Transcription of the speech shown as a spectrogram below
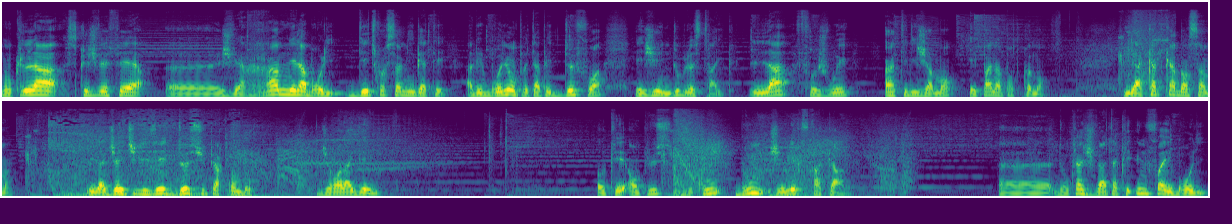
Donc là, ce que je vais faire, euh, je vais ramener la Broly, détruire sa Migaté. Avec Broly, on peut taper deux fois et j'ai une double strike. Là, faut jouer intelligemment et pas n'importe comment. Il a 4 cartes dans sa main. Il a déjà utilisé deux super combos durant la game. Ok, en plus, du coup, boum, j'ai une extra card. Euh, donc là, je vais attaquer une fois avec Broly.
